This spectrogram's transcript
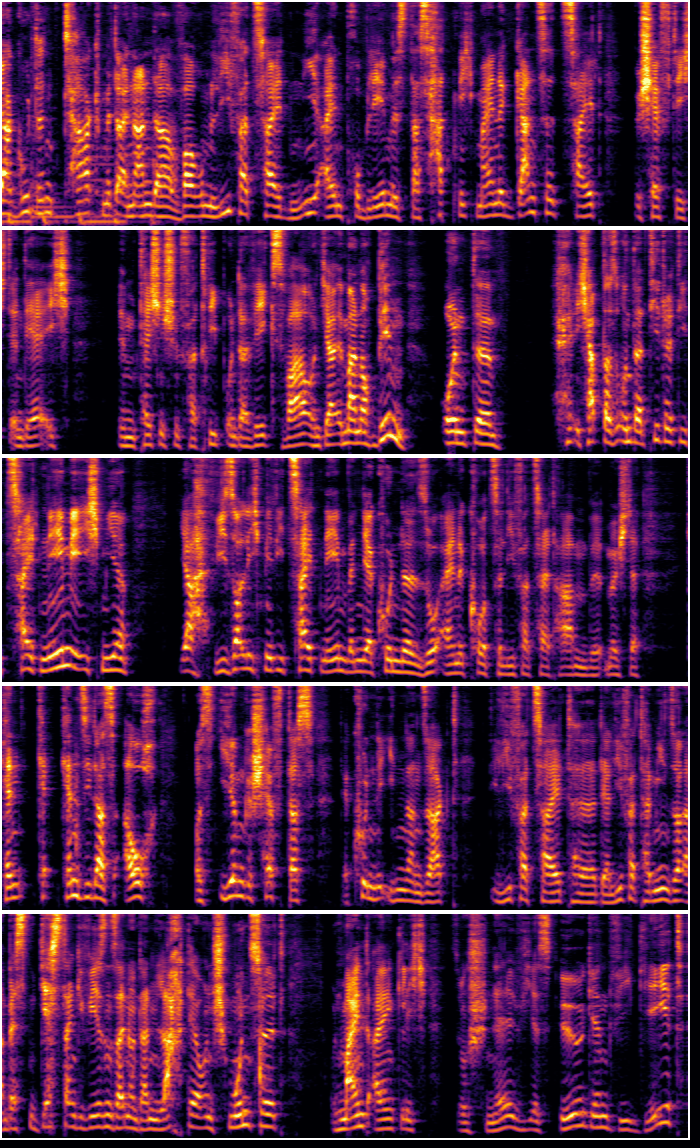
Ja, guten Tag miteinander. Warum Lieferzeit nie ein Problem ist, das hat mich meine ganze Zeit beschäftigt, in der ich im technischen Vertrieb unterwegs war und ja immer noch bin. Und äh, ich habe das untertitelt, die Zeit nehme ich mir. Ja, wie soll ich mir die Zeit nehmen, wenn der Kunde so eine kurze Lieferzeit haben will, möchte? Ken, kennen Sie das auch aus Ihrem Geschäft, dass der Kunde Ihnen dann sagt, die Lieferzeit, äh, der Liefertermin soll am besten gestern gewesen sein und dann lacht er und schmunzelt und meint eigentlich so schnell wie es irgendwie geht.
